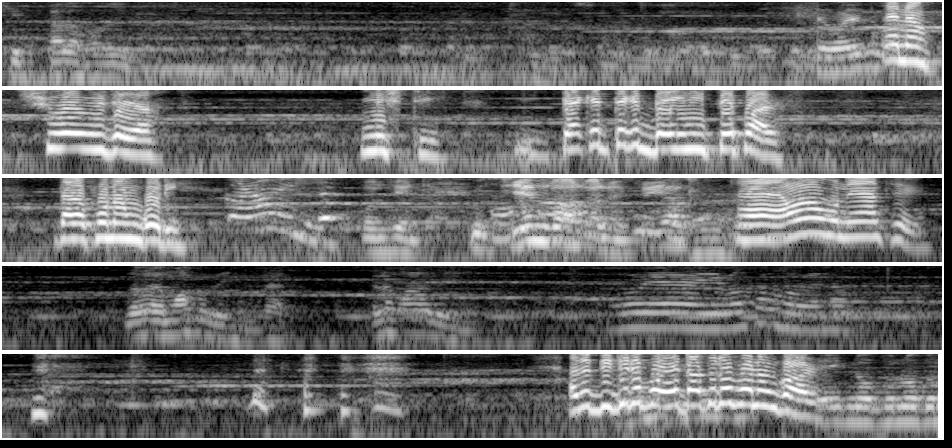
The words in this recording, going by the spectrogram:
শীতকালে হবে নাও শুভ বিজয়া মিষ্টি প্যাকেট ট্যাকেট দেয়নি পেপার দাঁড়া প্রণাম করি। হ্যাঁ আমার মনে আছে। আচ্ছা দিদিরে পরে দাদুরে প্রণাম কর। এই নতুন নতুন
